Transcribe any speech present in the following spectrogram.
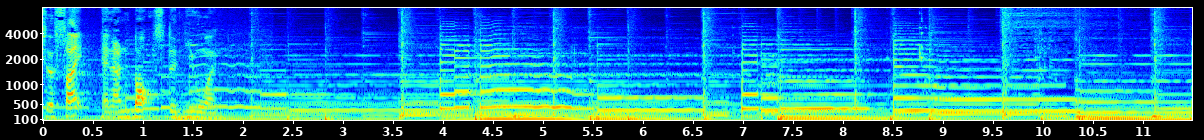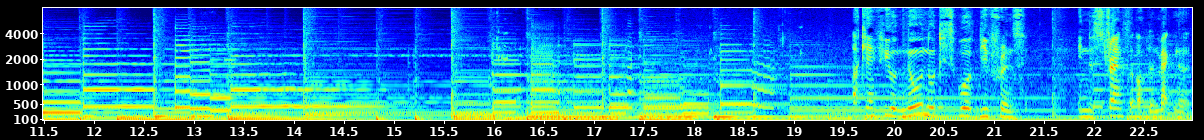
Aside and unbox the new one. I can feel no noticeable difference in the strength of the magnet.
